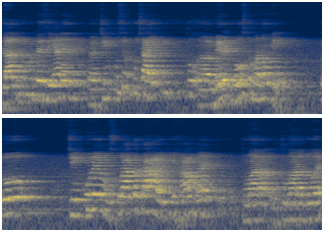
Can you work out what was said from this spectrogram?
जादुई बुड्ढे से यानी चिंकू से पूछा है कि तो आ, मेरे दोस्त बनोगे? तो चिंकू ने मुस्कुराकर कहा है कि हाँ मैं तुम्हारा तुम्हारा जो है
